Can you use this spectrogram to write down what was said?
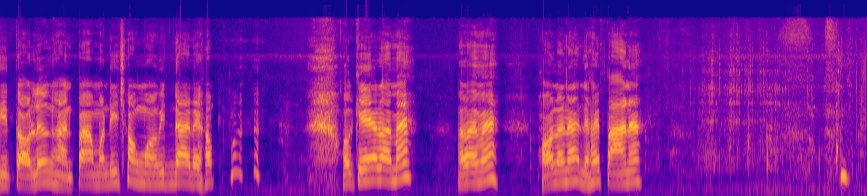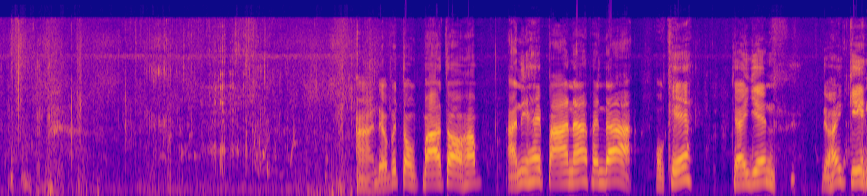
ติดต่อเรื่องอาหารปลามาที่ช่องมอวิทได้เลยครับ โอเคอร่อยไหมอร่อยไหมพอแล้วนะ เดี๋ยวให้ปลานะอ่าเดี๋ยวไปตกปลาต่อครับ อันนี้ให้ปลานะแพนด้าโอเค ใจเย็น เดี๋ยวให้กิน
